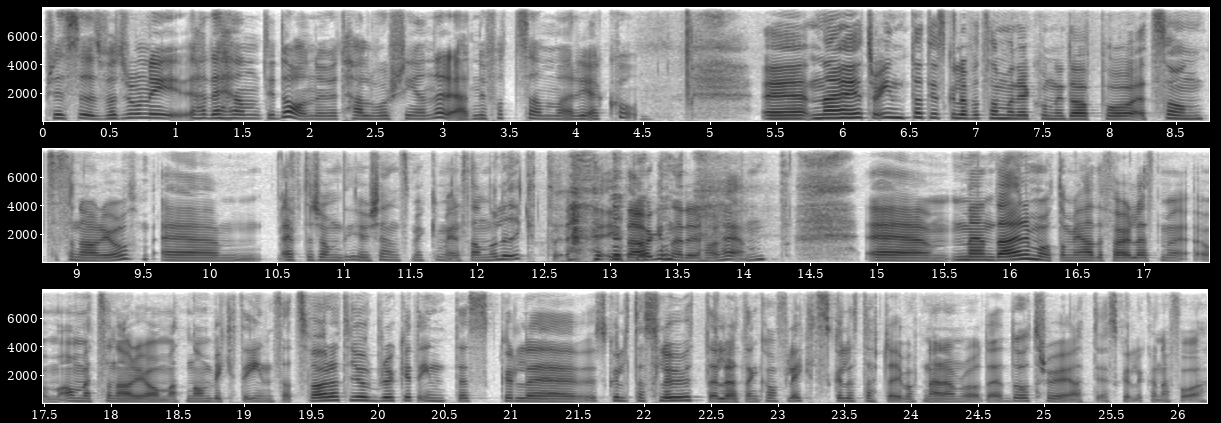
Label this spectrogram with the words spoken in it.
Precis. Vad tror ni hade hänt idag nu ett halvår senare? Hade ni fått samma reaktion? Eh, nej, jag tror inte att jag skulle ha fått samma reaktion idag på ett sånt scenario, eh, eftersom det ju känns mycket mer sannolikt idag när det har hänt. Eh, men däremot om jag hade föreläst med, om, om, ett scenario om att någon viktig insatsvara till jordbruket inte skulle, skulle ta slut eller att en konflikt skulle starta i vårt närområde, då tror jag att jag skulle kunna få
